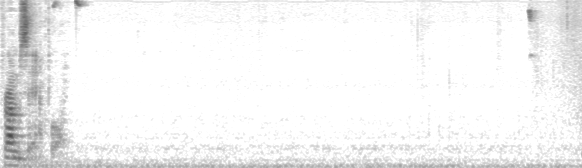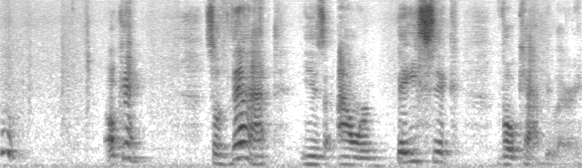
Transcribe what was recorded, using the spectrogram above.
from sample. Whew. Okay, so that is our basic vocabulary.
